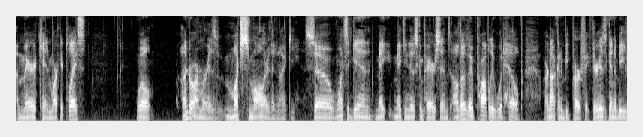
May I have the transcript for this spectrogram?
American marketplace. Well, Under Armour is much smaller than Nike. So once again, make, making those comparisons, although they probably would help, are not going to be perfect. There is going to be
